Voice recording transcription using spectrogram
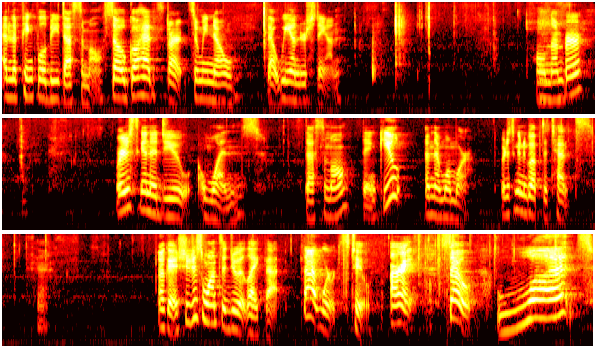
and the pink will be decimal. So go ahead and start so we know that we understand. Whole number. We're just gonna do ones. Decimal, thank you, and then one more. We're just gonna go up to tenths. Hmm. Okay, she just wants to do it like that. That works too. All right, so what,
